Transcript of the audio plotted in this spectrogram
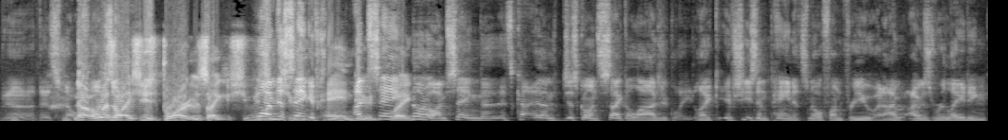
there's no. No, fun. it wasn't So- like she was bored. It was like she was. well, I'm just saying if in pain. I'm saying like, no, no, I'm saying that it's kind. Of, I'm just going psychologically. Like if she's in pain, it's no fun for you. And I, I was relating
